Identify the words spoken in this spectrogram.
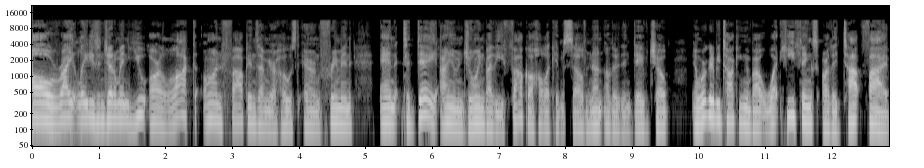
All right, ladies and gentlemen, you are locked on Falcons. I'm your host, Aaron Freeman. And today I am joined by the Falcoholic himself, none other than Dave Choate. And we're going to be talking about what he thinks are the top five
